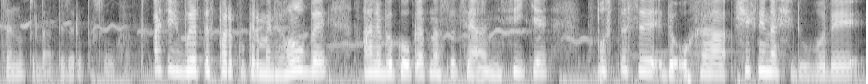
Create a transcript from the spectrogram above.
cenu tuhle epizodu poslouchat. Ať už budete v parku krmit holuby, anebo koukat na sociální sítě, puste si do ucha všechny naše důvody,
